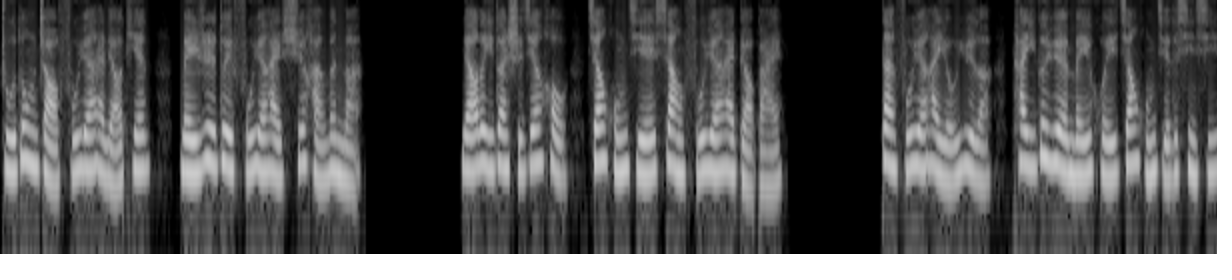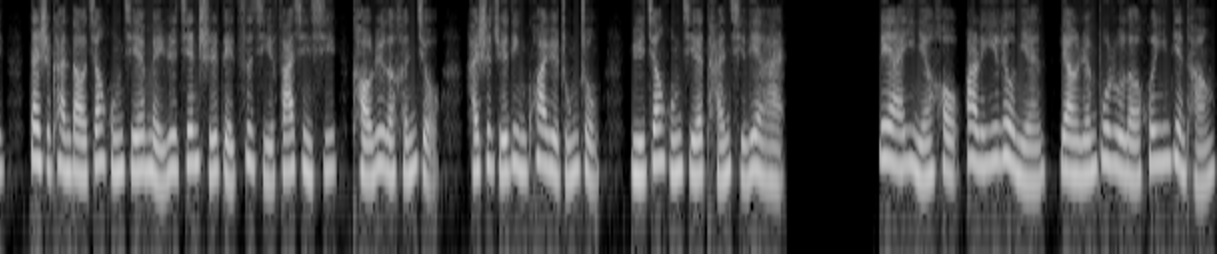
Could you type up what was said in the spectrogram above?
主动找福原爱聊天，每日对福原爱嘘寒问暖。聊了一段时间后，江宏杰向福原爱表白，但福原爱犹豫了。她一个月没回江宏杰的信息，但是看到江宏杰每日坚持给自己发信息，考虑了很久，还是决定跨越种种，与江宏杰谈起恋爱。恋爱一年后，二零一六年，两人步入了婚姻殿堂。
